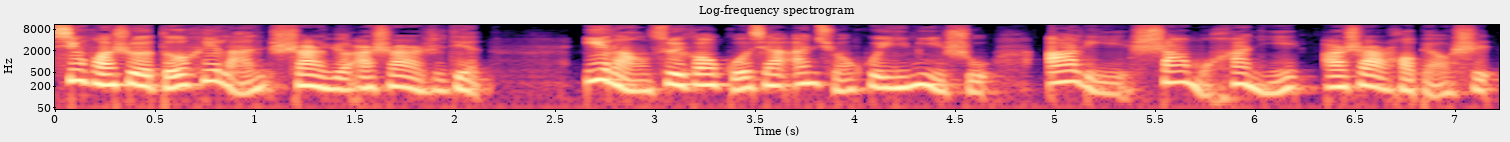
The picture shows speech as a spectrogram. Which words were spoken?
新华社德黑兰十二月二十二日电伊朗最高国家安全会议秘书阿里沙姆哈尼二十二号表示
